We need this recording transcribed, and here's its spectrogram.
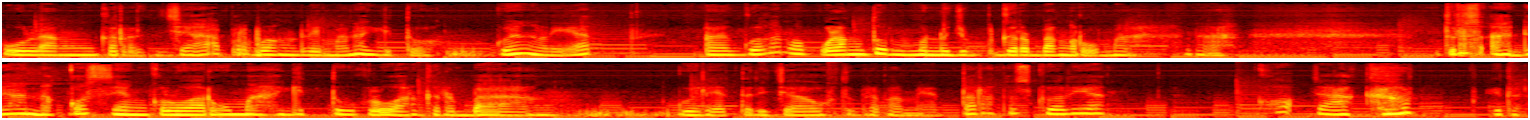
pulang kerja apa pulang dari mana gitu. Gue ngeliat uh, gue kan mau pulang tuh menuju gerbang rumah. Nah terus ada anak kos yang keluar rumah gitu keluar gerbang. Gue lihat dari jauh tuh berapa meter terus gue lihat kok cakep? Gitu.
